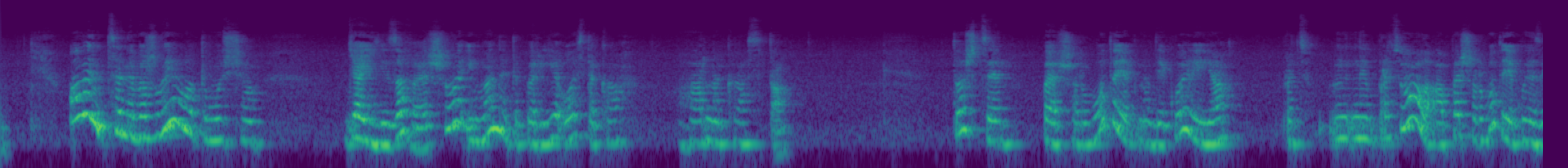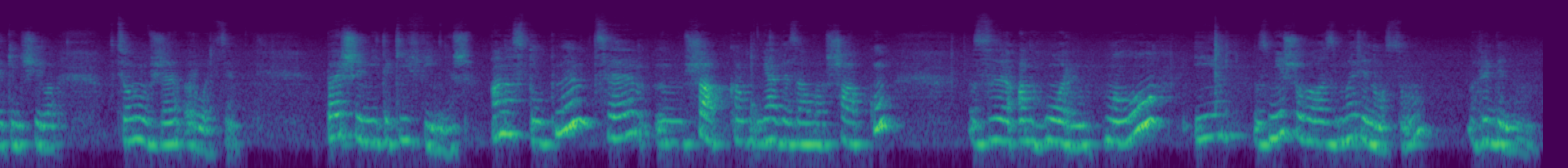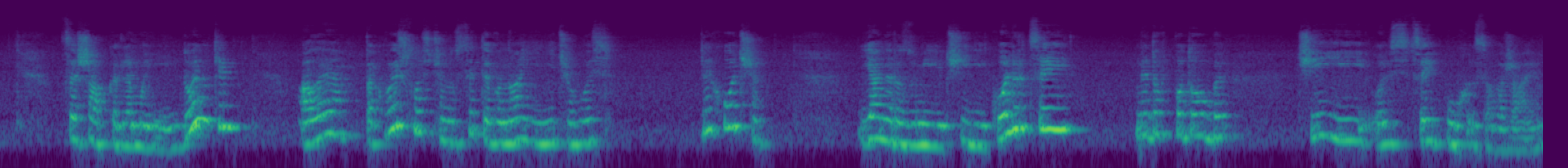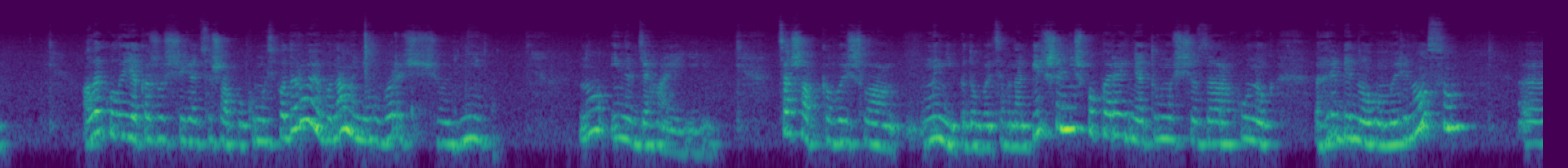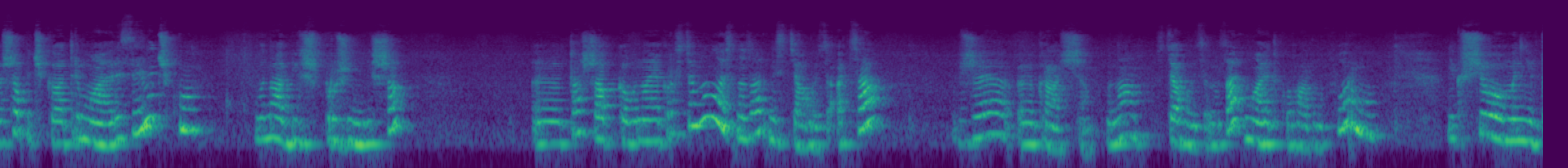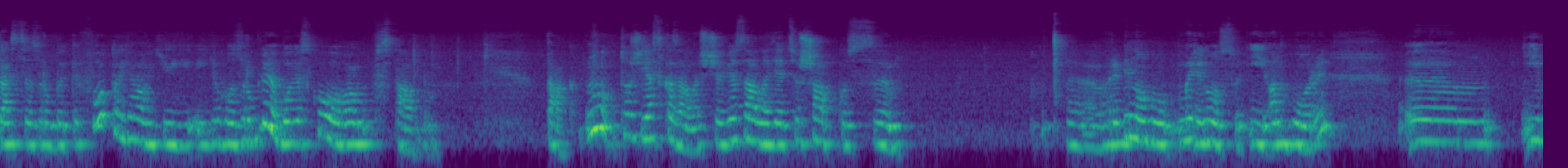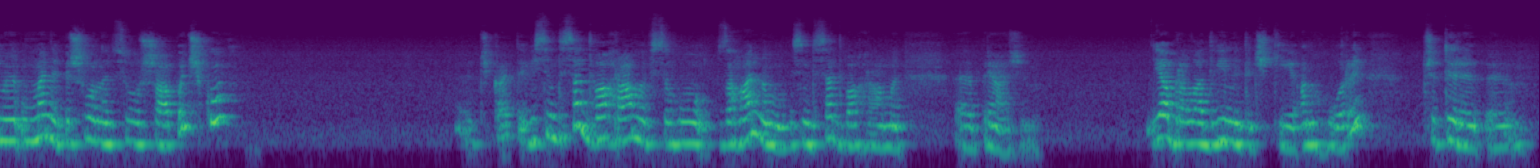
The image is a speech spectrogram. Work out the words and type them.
Але це не важливо, тому що я її завершила, і в мене тепер є ось така гарна красота. Тож, це перша робота, над якою я працю... не працювала, а перша робота, яку я закінчила в цьому вже році. Перший мій такий фініш. А наступним це шапка. Я в'язала шапку з ангори мало і змішувала з меріносом грибінним. Це шапка для моєї доньки, але так вийшло, що носити вона її чогось не хоче. Я не розумію, чи їй колір цей не до вподоби, чи їй ось цей пух заважає. Але коли я кажу, що я цю шапку комусь подарую, вона мені говорить, що ні. Ну і не вдягає її. Ця шапка вийшла, мені подобається вона більше, ніж попередня, тому що за рахунок гребіного меріносу е, шапочка тримає резиночку, вона більш пружніша. Е, Та шапка, вона як розтягнулась, назад не стягується. А ця вже е, краща. Вона стягується назад, має таку гарну форму. Якщо мені вдасться зробити фото, я його зроблю і обов'язково вам вставлю. Так, ну тож я сказала, що в'язала я цю шапку з е, гребіного меріносу і ангори. Ем, і у мене пішло на цю шапочку. Чекайте, 82 грами всього в загальному 82 грами е, пряжі. Я брала дві ниточки ангори, 4,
